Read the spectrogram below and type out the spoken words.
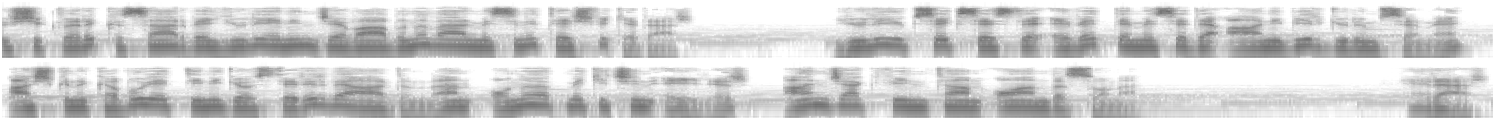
ışıkları kısar ve Yuli'nin cevabını vermesini teşvik eder. Yuli yüksek sesle evet demese de ani bir gülümseme, aşkını kabul ettiğini gösterir ve ardından onu öpmek için eğilir, ancak film tam o anda sona erer.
